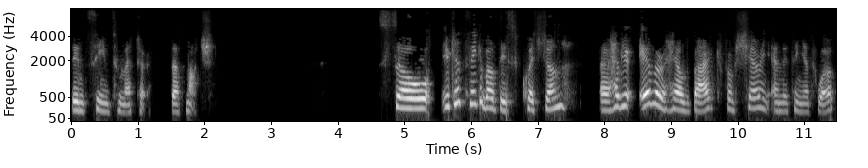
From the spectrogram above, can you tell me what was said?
didn't seem to matter that much. So you can think about this question. Uh, have you ever held back from sharing anything at work?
